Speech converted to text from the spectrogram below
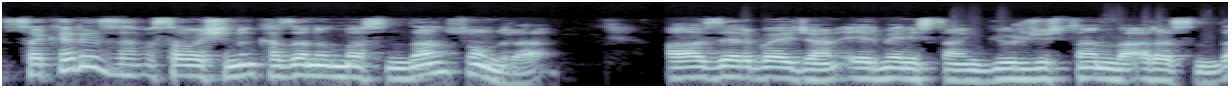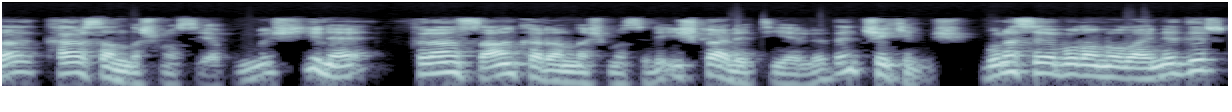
Sakarya Savaşı'nın kazanılmasından sonra Azerbaycan, Ermenistan, Gürcistan'la arasında Kars Anlaşması yapılmış. Yine Fransa Ankara Anlaşması ile işgal ettiği yerlerden çekilmiş. Buna sebep olan olay nedir?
